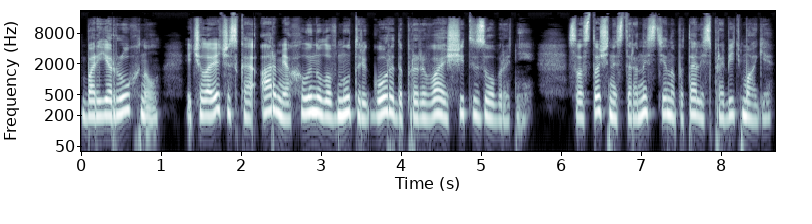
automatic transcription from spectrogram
Барьер рухнул, и человеческая армия хлынула внутрь города, прорывая щит из оборотней. С восточной стороны стену пытались пробить маги,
